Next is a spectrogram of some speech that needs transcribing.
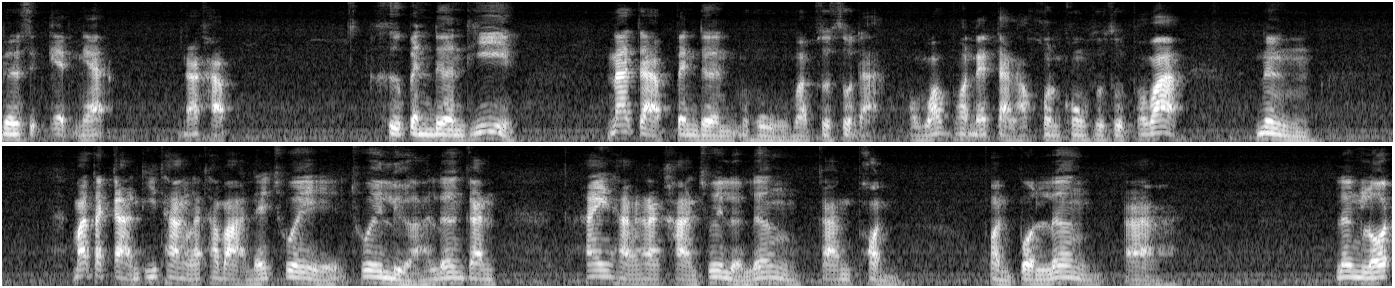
เดือนสิบเอ็ดเนี้ยนะครับ คือเป็นเดือนที่น่าจะเป็นเดือนโอ้โหแบบสุดๆอะ่ะ ผมว่าพอในแต่ละคนคงสุดๆ เพราะว่าหนึ่ง มาตรการที่ทางรัฐบาลได้ช่วยช่วยเหลือเรื่องการให้ทางธนาคารช่วยเหลือเรื่องการผ่อนผ่อนปลนเรื่องอ่าเรื่องรถ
